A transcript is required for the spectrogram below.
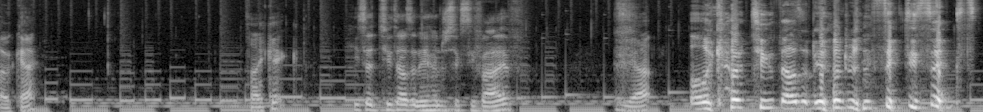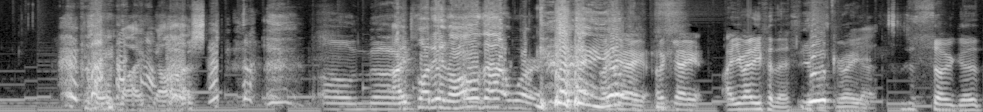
Okay. Psychic. He said 2,865. Yeah. I'll look out 2,866. Oh my gosh. Oh no. I put in all that work. yep. Okay, okay. Are you ready for this? This is great. Yes. This is so good.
